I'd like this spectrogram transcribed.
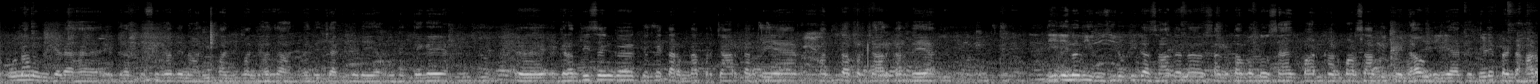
ਉਹਨਾਂ ਨੂੰ ਵੀ ਜਿਹੜਾ ਹੈ ਗ੍ਰੰਥੀ ਸਿੰਘਾਂ ਦੇ ਨਾਲ ਹੀ 5-5000 ਰੁਪਏ ਦੇ ਚੈੱਕ ਜਿਹੜੇ ਆ ਉਹ ਦਿੱਤੇ ਗਏ ਆ। ਗ੍ਰੰਥੀ ਸਿੰਘ ਕਿਉਂਕਿ ਧਰਮ ਦਾ ਪ੍ਰਚਾਰ ਕਰਦੇ ਆ ਪੰਥ ਦਾ ਪ੍ਰਚਾਰ ਕਰਦੇ ਆ। ਤੇ ਇਹਨਾਂ ਦੀ ਰੋਜ਼ੀ ਰੋਟੀ ਦਾ ਸਾਧਨ ਸੰਗਤਾਂ ਵੱਲੋਂ ਸਹਿਜ ਪਾਠ ਖੰਡ ਸਾਹਿਬ ਦੀ ਪੇਡਾ ਹੁੰਦੀ ਹੈ ਤੇ ਜਿਹੜੇ ਪਿੰਡ ਹੜ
